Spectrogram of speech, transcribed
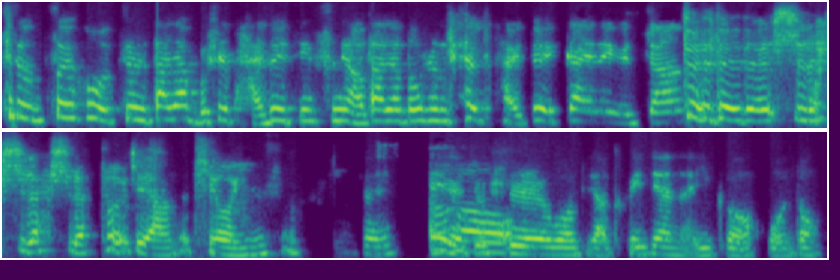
就最后就是大家不是排队进寺庙，大家都是在排队盖那个章。对对对，是的，是的，是的，都是这样的，挺有意思。对，这个就是我比较推荐的一个活动。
